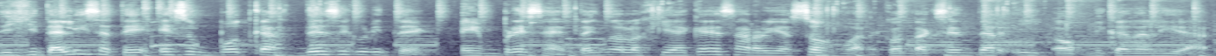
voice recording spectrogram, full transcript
Digitalízate es un podcast de Securitech, empresa de tecnología que desarrolla software, contact center y omnicanalidad.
